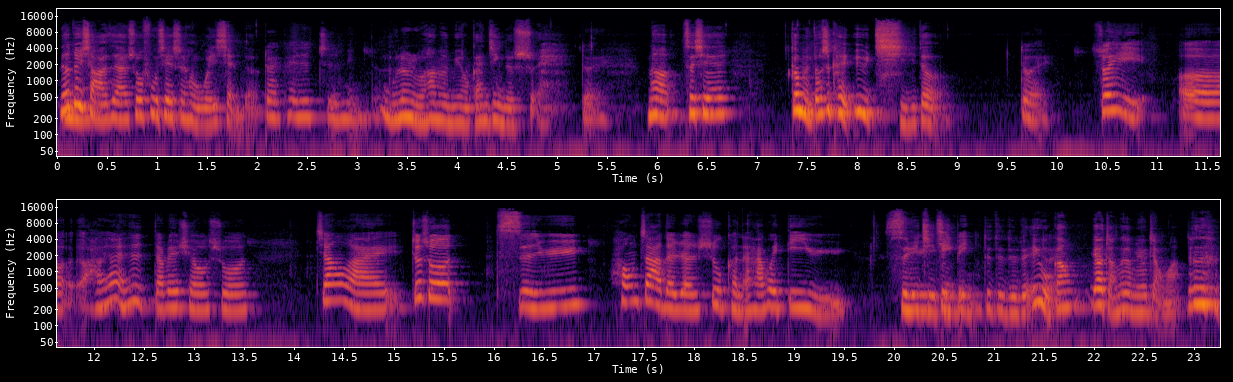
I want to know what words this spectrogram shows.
那对小孩子来说，腹泻是很危险的，嗯，对，可以是致命的。无论如何，他们没有干净的水，对，那这些根本都是可以预期的，对，所以。呃，好像也是 WHO 说，将来就说死于轰炸的人数可能还会低于死于疾病。对对对对，哎，我刚要讲这个没有讲完，就是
